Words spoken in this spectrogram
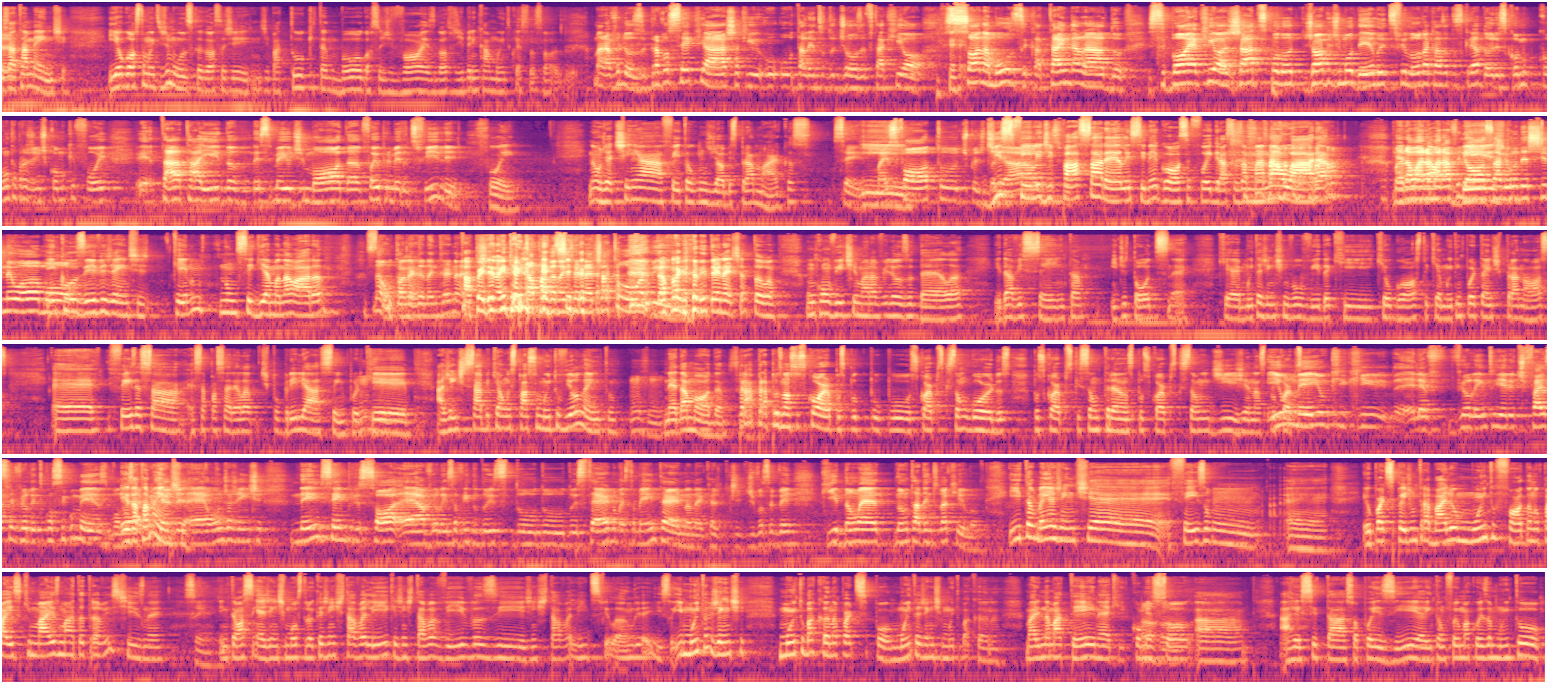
E eu gosto muito de música, gosto de, de batuque, tambor, gosto de voz, gosto de brincar muito com essas vozes. Maravilhoso. E pra você que acha que o, o talento do Joseph tá aqui, ó, só na música, tá enganado. Esse boy aqui, ó, já descolou job de modelo e desfilou na Casa dos Criadores. Como, conta pra gente como que foi. eh, Tá, tá aí nesse meio de moda. Foi o primeiro desfile? Foi. Não, já tinha feito alguns jobs pra marcas. Sei. E- Mais foto, tipo, editorial. Desfile de desfile- passarela, esse negócio foi graças a Manauara. Manauara maravilhosa, um clandestina eu amo. Inclusive, gente, quem não, não seguia a Manauara. Desculpa, não, tá né? perdendo a internet. Tá perdendo a internet. Tá pagando a internet à toa, Bi. tá pagando a internet à toa. Um convite maravilhoso dela e da Vicenta e de todos, né? Que é muita gente envolvida que, que eu gosto e que é muito importante para nós é, fez essa, essa passarela, tipo, brilhar, assim, porque uhum. a gente sabe que é um espaço muito violento, uhum. né, da moda. Para os nossos corpos, para os corpos que são gordos, para os corpos que são trans, para os corpos que são indígenas. E o meio que, que ele é violento e ele te faz ser violento consigo mesmo, né? Exatamente. é onde a gente nem sempre só é a violência vindo do, do, do, do externo, mas também é interna, né? Que, de você ver que não é não tá dentro daquilo. E também a gente é, fez um. É, eu participei de um trabalho muito foda no país que mais mata travestis, né? Sim. Então, assim, a gente mostrou que a gente estava ali, que a gente estava vivas e a gente estava ali desfilando e é isso. E muita gente muito bacana participou, muita gente muito bacana. Marina Matei, né, que começou uhum. a, a recitar a sua poesia, então foi uma coisa muito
